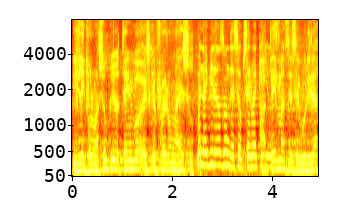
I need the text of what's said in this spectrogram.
y la información que yo tengo es que fueron a eso, Bueno, hay videos donde se observa que a ellos temas de seguridad.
